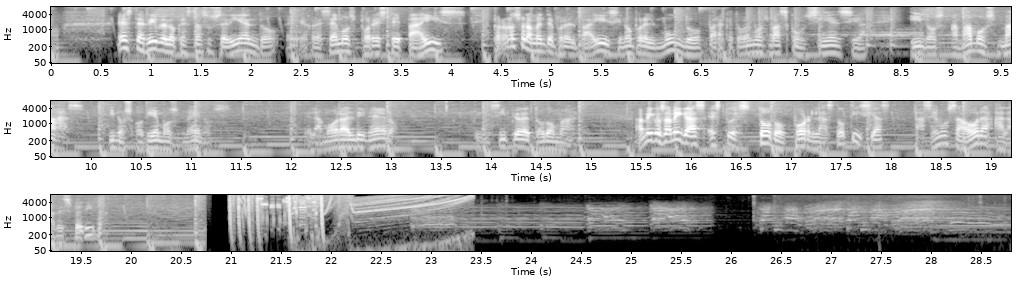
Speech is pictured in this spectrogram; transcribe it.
Es terrible lo que está sucediendo. Eh, recemos por este país, pero no solamente por el país, sino por el mundo, para que tomemos más conciencia y nos amamos más y nos odiemos menos. El amor al dinero, principio de todo mal. Amigos, amigas, esto es todo por las noticias. Pasemos ahora a la despedida.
